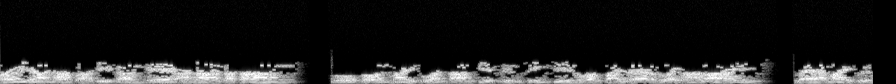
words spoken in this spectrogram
มยานาปฏิกังเกอนาคตังบุคคลไม่ควรตามคิดถึงสิ่งที่ล่วงไปแล้วด้วยอะไรและไม่พึง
